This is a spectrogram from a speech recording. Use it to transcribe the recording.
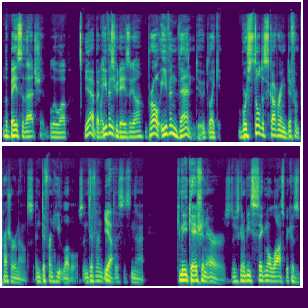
the base of that shit blew up. Yeah, but like even two days ago. bro, even then, dude, like we're still discovering different pressure amounts and different heat levels and different Yeah. this, this and that. Communication errors. There's going to be signal loss because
